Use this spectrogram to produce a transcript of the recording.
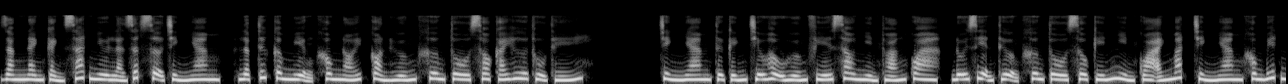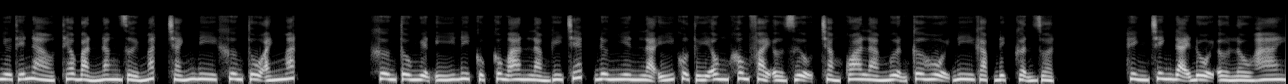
Răng nanh cảnh sát như là rất sợ Trình Nham, lập tức câm miệng không nói còn hướng Khương Tô so cái hư thủ thế. Trình Nham từ kính chiếu hậu hướng phía sau nhìn thoáng qua, đối diện thượng Khương Tô sâu kín nhìn qua ánh mắt Trình Nham không biết như thế nào theo bản năng rời mắt tránh đi Khương Tô ánh mắt. Khương Tô nguyện ý đi cục công an làm ghi chép, đương nhiên là ý của túy ông không phải ở rượu, chẳng qua là mượn cơ hội đi gặp địch cận ruột. Hình trinh đại đội ở lầu 2.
